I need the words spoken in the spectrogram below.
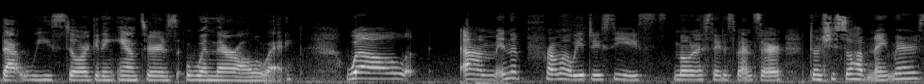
that we still are getting answers when they're all away. Well, um, in the promo, we do see Mona say to Spencer, "Don't you still have nightmares?"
